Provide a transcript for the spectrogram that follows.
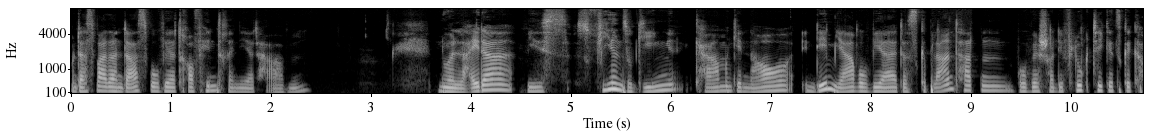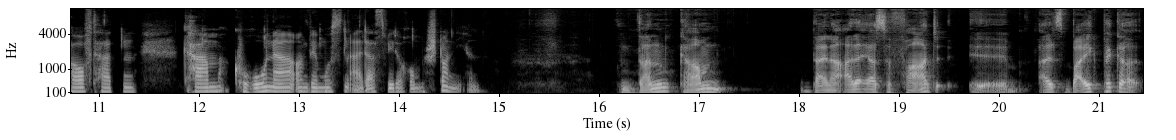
Und das war dann das, wo wir drauf hintrainiert haben. Nur leider, wie es vielen so ging, kam genau in dem Jahr, wo wir das geplant hatten, wo wir schon die Flugtickets gekauft hatten, kam Corona und wir mussten all das wiederum stornieren. Und dann kam deine allererste Fahrt äh, als Bikepacker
